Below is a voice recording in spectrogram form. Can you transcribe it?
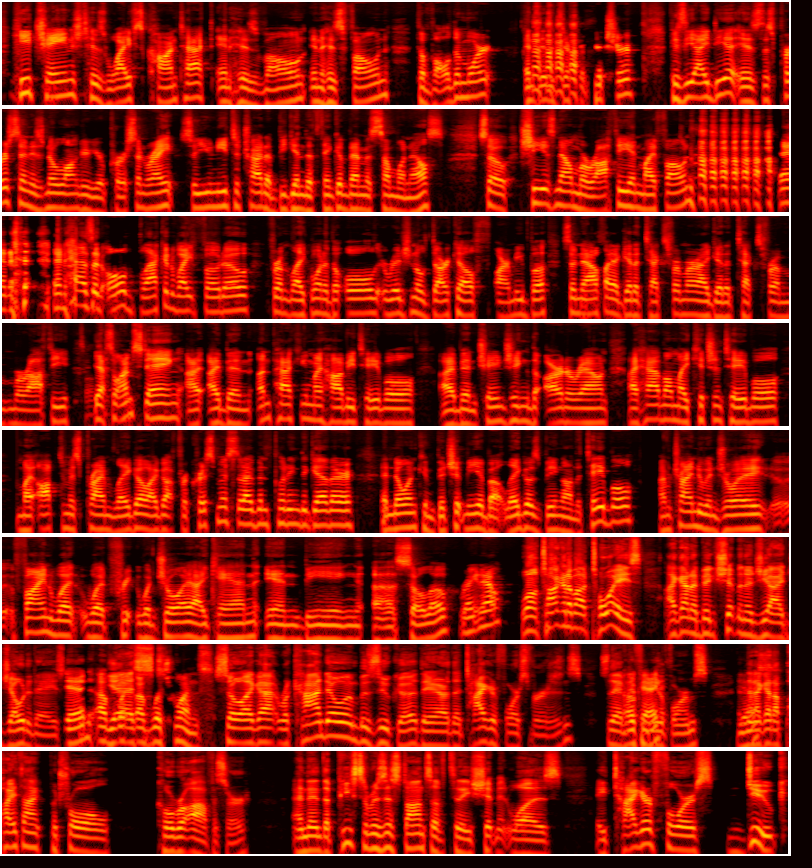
he changed his wife's contact in his phone in his phone to Voldemort and did a different picture because the idea is this person is no longer your person, right? So you need to try to begin to think of them as someone else. So she is now Morathi in my phone and and has an old black and white photo from like one of the old original Dark Elf army book. So now if I get a text from her, I get a text from Morathi. Awesome. Yeah, so I'm staying. I, I've been unpacking my hobby table. I've been changing the art around. I have on my kitchen table my Optimus Prime Lego I got for Christmas that I've been putting together, and no one can bitch at me about Legos being on the table. I'm trying to enjoy, uh, find what what free, what joy I can in being uh, solo right now. Well, talking about toys, I got a big shipment of GI Joe today. Did of, yes. of which ones? So I got Recondo and Bazooka. They are the Tiger Force versions, so they have different okay. uniforms. And yes. then I got a Python Patrol Cobra officer. And then the piece de resistance of today's shipment was a Tiger Force Duke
